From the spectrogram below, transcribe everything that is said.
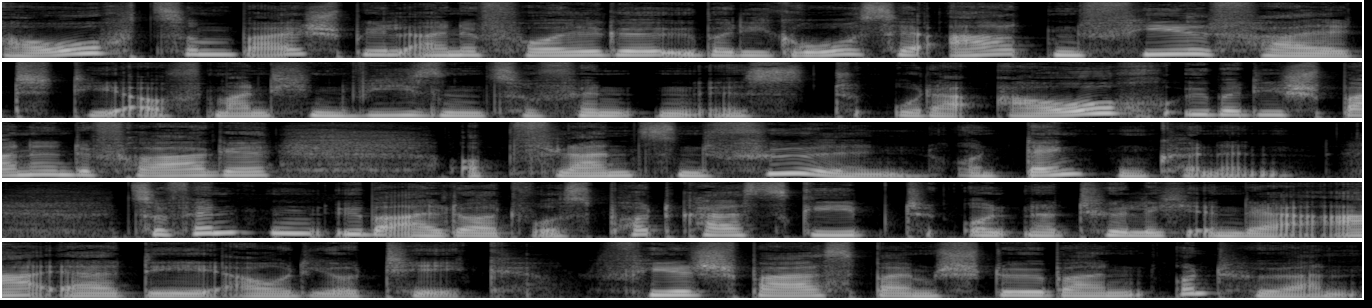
auch zum Beispiel eine Folge über die große Artenvielfalt, die auf manchen Wiesen zu finden ist, oder auch über die spannende Frage, ob Pflanzen fühlen und denken können. Zu finden überall dort, wo es Podcasts gibt und natürlich in der ARD Audiothek. Viel Spaß beim Stöbern und Hören.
